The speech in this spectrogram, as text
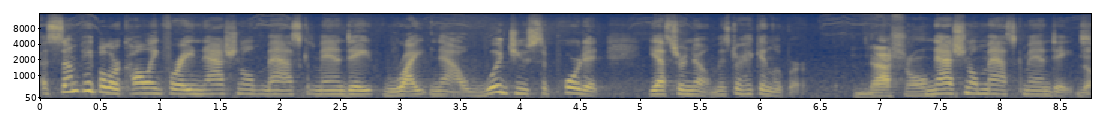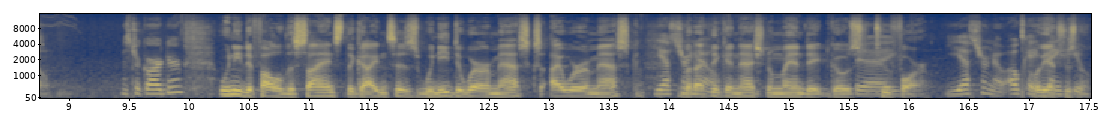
Uh, some people are calling for a national mask mandate right now. Would you support it, yes or no? Mr. Hickenlooper? National? National mask mandate. No. Mr. Gardner? We need to follow the science, the guidances. We need to wear our masks. I wear a mask. Yes or but no? But I think a national mandate goes uh, too far. Yes or no? Okay, well, the thank you. No.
